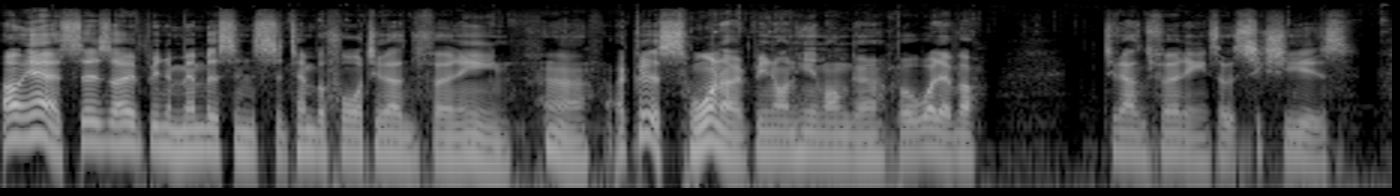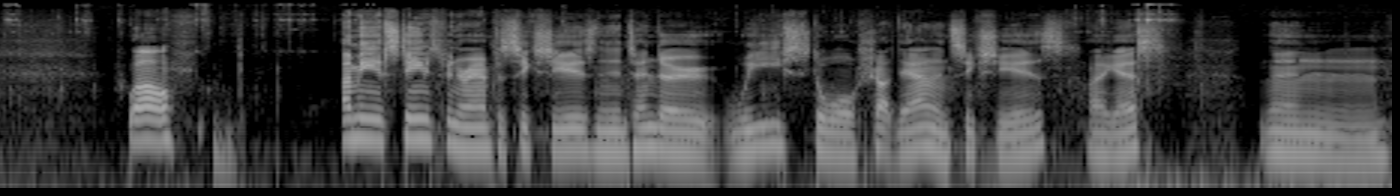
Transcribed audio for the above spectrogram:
Oh yeah, it says I've been a member since September 4, 2013. Huh. I could have sworn I've been on here longer, but whatever. 2013, so it's six years. Well, I mean, if Steam's been around for six years and Nintendo Wii store shut down in six years, I guess, then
